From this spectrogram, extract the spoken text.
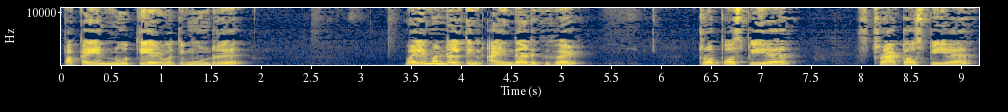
பக்க எண் நூத்தி எழுபத்தி மூன்று வளிமண்டலத்தின் ஐந்து அடுக்குகள் ட்ரோபோஸ்பியர் ஸ்ட்ராட்டோஸ்பியர்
